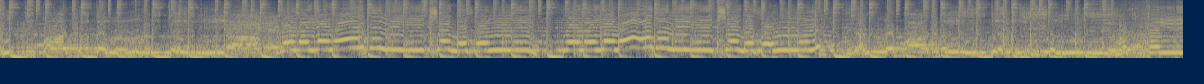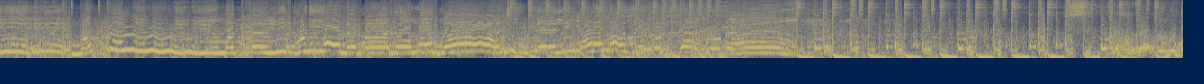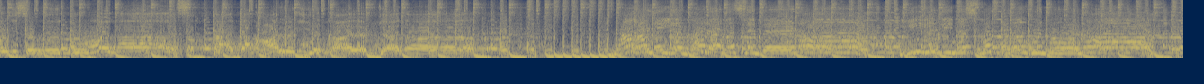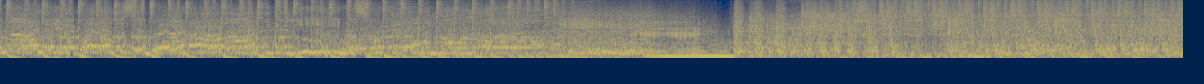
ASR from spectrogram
நீட்டி பார்ப்பத நம்பிக்கையில்லா जन बन सबे को मदा सप्ताह आ रही है कायम ज़्यादा ಮನವಸ ಬೇಡ ನೀರಿನ ಸುಖವು ನೋಡ ನಾಳೆಯ ಭರವಸ ಬೇಡ ನೀರಿನ ಸುಖವು ನೋಡ Thank you.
